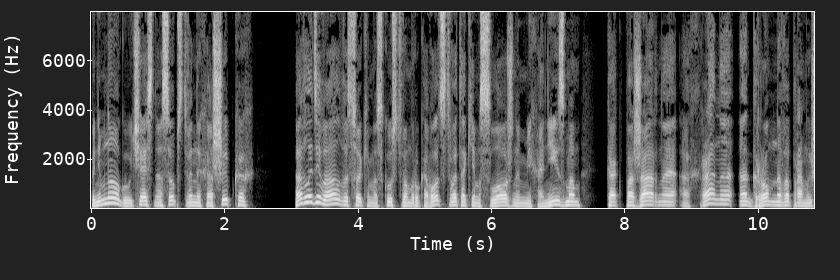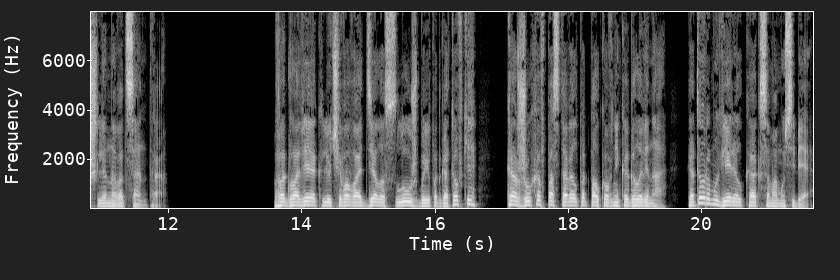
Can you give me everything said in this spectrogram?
понемногу, учась на собственных ошибках, овладевал высоким искусством руководства таким сложным механизмом, как пожарная охрана огромного промышленного центра. Во главе ключевого отдела службы и подготовки Кожухов поставил подполковника Головина, которому верил как самому себе.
